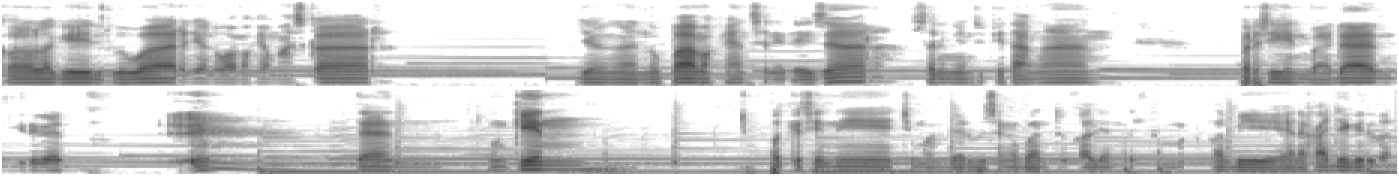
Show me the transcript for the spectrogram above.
Kalau lagi di luar jangan lupa pakai masker. Jangan lupa pakai hand sanitizer. Seringin cuci tangan. Bersihin badan gitu kan. Dan mungkin podcast ini cuma biar bisa ngebantu kalian lebih enak aja gitu kan.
